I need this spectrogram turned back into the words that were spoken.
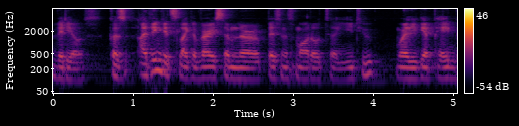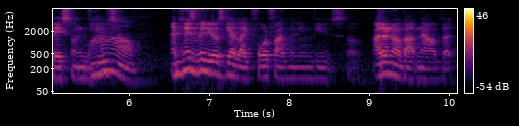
videos. Because I think it's like a very similar business model to YouTube, where you get paid based on views. Wow. And his videos get like four or five million views. So I don't know about now, but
